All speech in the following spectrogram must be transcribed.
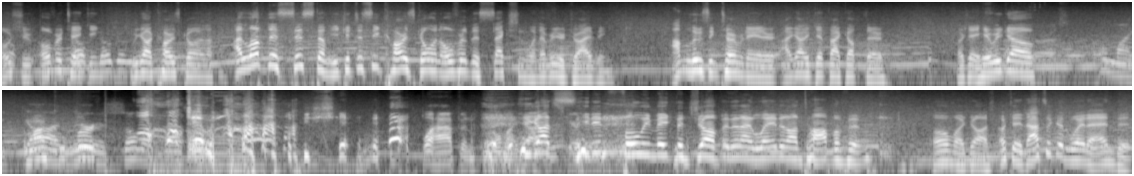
Oh shoot, overtaking. We got cars going on. I love this system. You can just see cars going over this section whenever you're driving. I'm losing Terminator. I gotta get back up there. Okay, here we go. Oh my on, god, Cooper. there is so much oh, damn Holy shit. what happened? Oh my god. He got that s- scared he didn't fully make the jump and then I landed on top of him. Oh my gosh. Okay, that's a good way to end it.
